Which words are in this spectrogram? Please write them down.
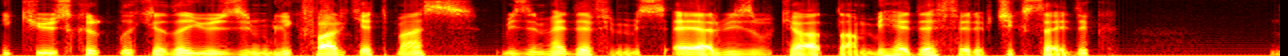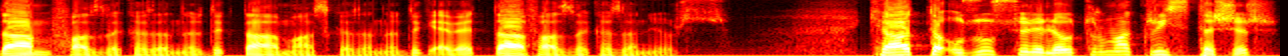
240'lık ya da 120'lik fark etmez. Bizim hedefimiz eğer biz bu kağıttan bir hedef verip çıksaydık daha mı fazla kazanırdık, daha mı az kazanırdık? Evet, daha fazla kazanıyoruz. Kağıtta uzun süreli oturmak risk taşır.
